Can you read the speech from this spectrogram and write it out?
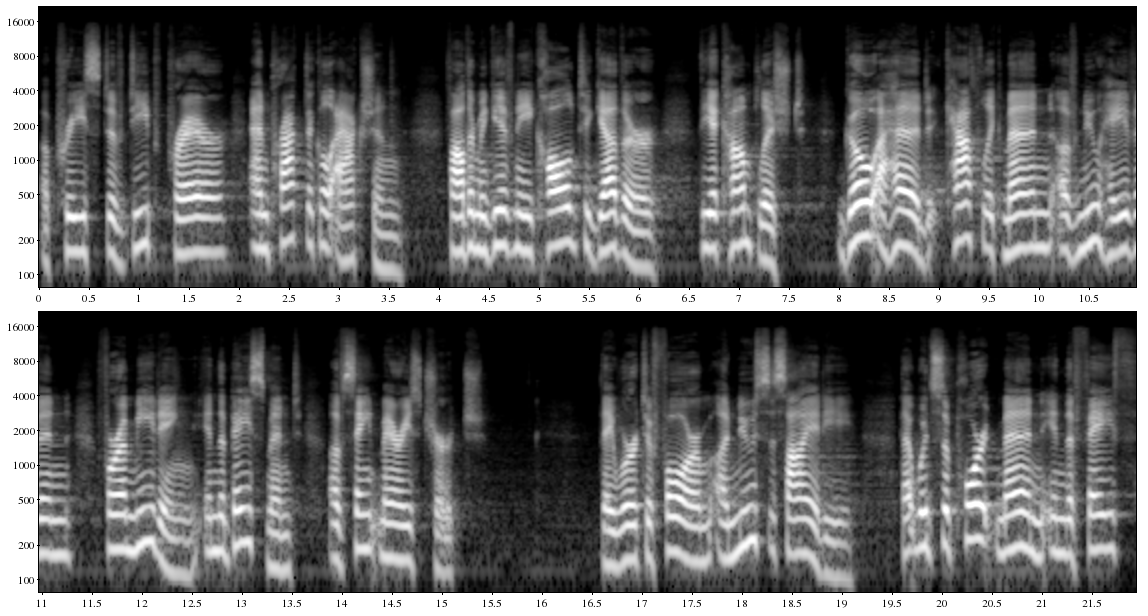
A priest of deep prayer and practical action, Father McGivney called together the accomplished, go ahead Catholic men of New Haven for a meeting in the basement of St. Mary's Church. They were to form a new society that would support men in the faith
